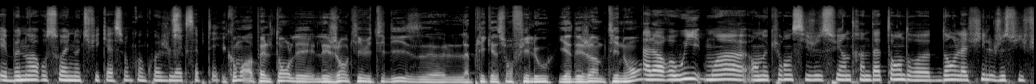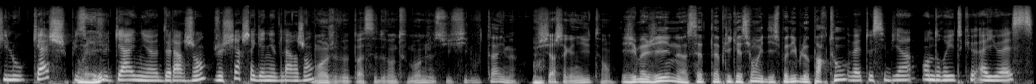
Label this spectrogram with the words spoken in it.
et Benoît reçoit une notification comme quoi je l'ai accepté. Et comment appelle-t-on les, les, gens qui utilisent euh, l'application Filou? Il y a déjà un petit nom? Alors oui, moi en l'occurrence si je suis en train d'attendre dans la file, je suis Filou Cash puisque oui. je gagne de l'argent. Je cherche à gagner de l'argent. Moi je veux passer devant tout le monde, je suis Filou Time. Je cherche à gagner du temps. J'imagine cette application est disponible partout Ça va être aussi bien Android que iOS.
